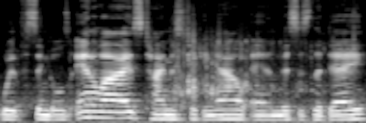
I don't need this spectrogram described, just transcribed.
with singles Analyze, Time is Ticking Out, and This is the Day.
